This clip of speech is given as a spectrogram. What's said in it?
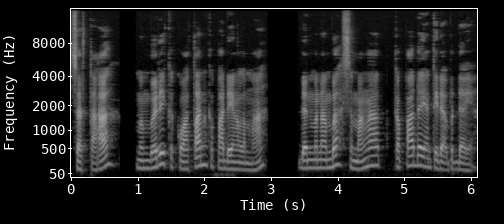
serta memberi kekuatan kepada yang lemah, dan menambah semangat kepada yang tidak berdaya.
